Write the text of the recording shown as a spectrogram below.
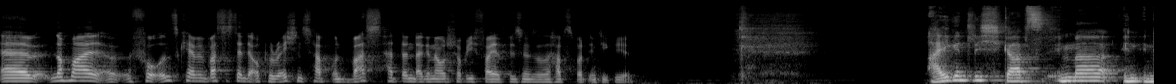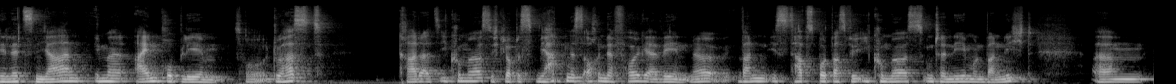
Äh, Nochmal äh, für uns, Kevin, was ist denn der Operations Hub und was hat dann da genau Shopify jetzt bzw. HubSpot integriert? Eigentlich gab es immer in, in den letzten Jahren immer ein Problem. So, du hast gerade als E-Commerce, ich glaube, wir hatten es auch in der Folge erwähnt, ne? wann ist HubSpot was für E-Commerce-Unternehmen und wann nicht. Ähm,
